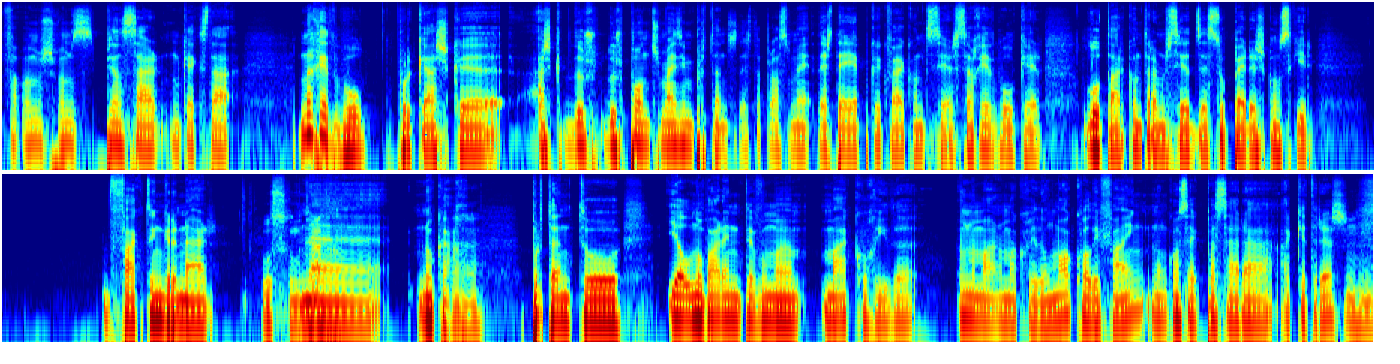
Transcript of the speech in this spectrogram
fa- vamos, vamos pensar no que é que está na Red Bull, porque acho que acho que dos, dos pontos mais importantes desta próxima desta época que vai acontecer, se a Red Bull quer lutar contra a Mercedes, é se o Pérez conseguir de facto engrenar O segundo carro. na, no carro. Aham. Portanto, ele no Bahrein teve uma má corrida, uma má, uma corrida, um mau qualifying, não consegue passar à, à Q3. Uhum.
